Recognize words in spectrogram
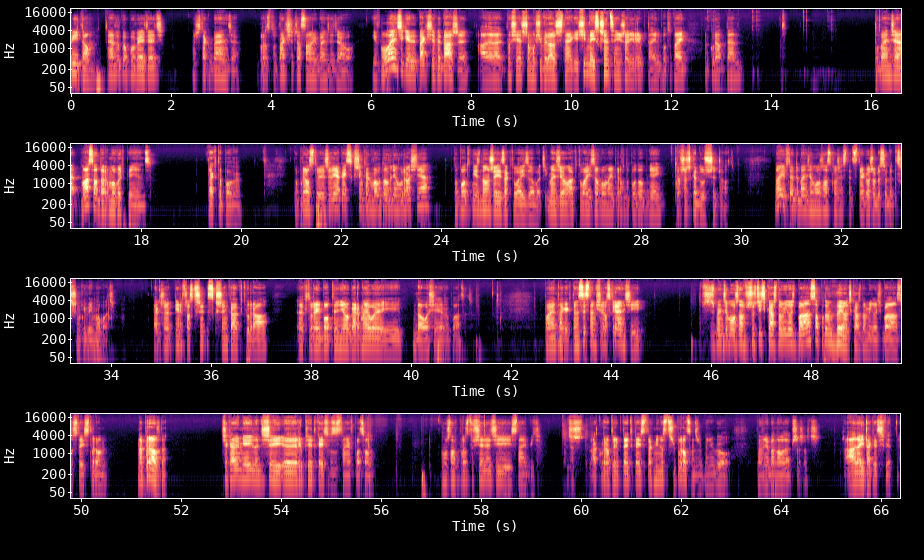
witam. Ja tylko powiedzieć, że tak będzie. Po prostu tak się czasami będzie działo. I w momencie, kiedy tak się wydarzy, ale to się jeszcze musi wydarzyć na jakiejś innej skrzynce niżeli Riptide, bo tutaj akurat ten, to będzie masa darmowych pieniędzy. Tak to powiem. Po prostu, jeżeli jakaś skrzynka gwałtownie urośnie, to bot nie zdąży jej zaktualizować i będzie ją aktualizował najprawdopodobniej troszeczkę dłuższy czas. No i wtedy będzie można skorzystać z tego, żeby sobie te skrzynki wyjmować. Także pierwsza skrzy- skrzynka, która, e, której boty nie ogarnęły i dało się je wypłacać. Powiem tak, jak ten system się rozkręci, to przecież będzie można wrzucić każdą ilość balansu, a potem wyjąć każdą ilość balansu z tej strony. Naprawdę. Ciekawi mnie, ile dzisiaj y, repeat case'ów zostanie wpłacone. Można po prostu siedzieć i snajpić. Chociaż akurat repeat case tak minus 3%, żeby nie było. Pewnie będą lepsze rzeczy. Ale i tak jest świetnie.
